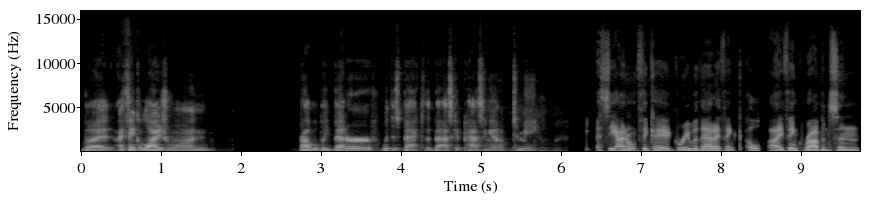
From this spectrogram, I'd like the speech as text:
But I think Olajuwon probably better with his back to the basket passing out to me see i don't think i agree with that i think i think robinson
